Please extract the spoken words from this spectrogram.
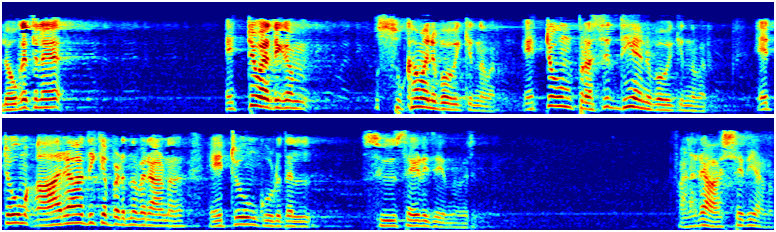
ലോകത്തിലെ ഏറ്റവും അധികം സുഖം അനുഭവിക്കുന്നവർ ഏറ്റവും പ്രസിദ്ധി അനുഭവിക്കുന്നവർ ഏറ്റവും ആരാധിക്കപ്പെടുന്നവരാണ് ഏറ്റവും കൂടുതൽ സൂയിസൈഡ് ചെയ്യുന്നവർ വളരെ ആശ്ചര്യമാണ്.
